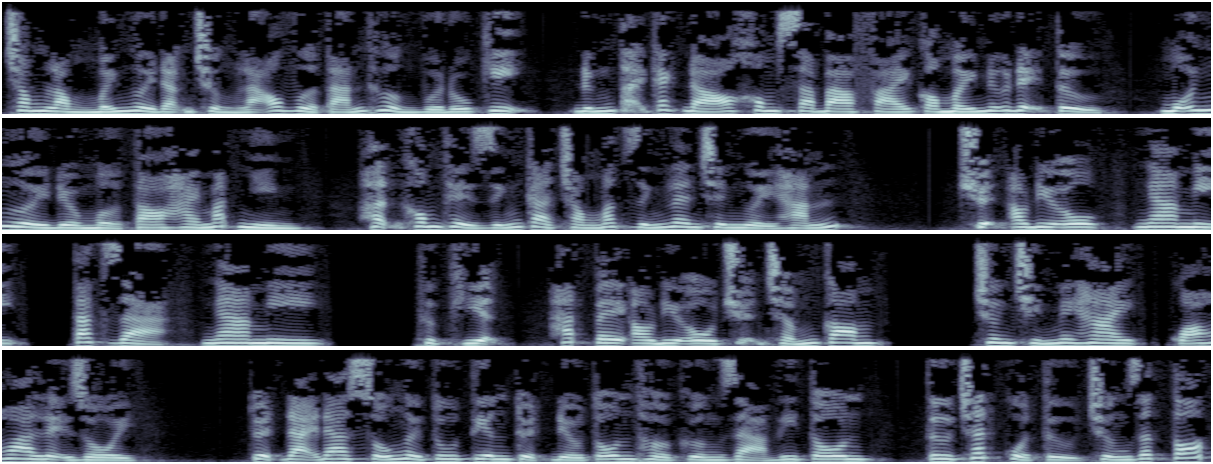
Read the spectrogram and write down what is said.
trong lòng mấy người đặng trưởng lão vừa tán thưởng vừa đố kỵ, đứng tại cách đó không xa ba phái có mấy nữ đệ tử, mỗi người đều mở to hai mắt nhìn, hận không thể dính cả trong mắt dính lên trên người hắn. Chuyện audio, Nga Mị, tác giả, Nga Mi. Thực hiện, HP audio chuyện.com. Chương 92, quá hoa lệ rồi. Tuyệt đại đa số người tu tiên tuyệt đều tôn thờ cường giả vi tôn, tư chất của tử trương rất tốt,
